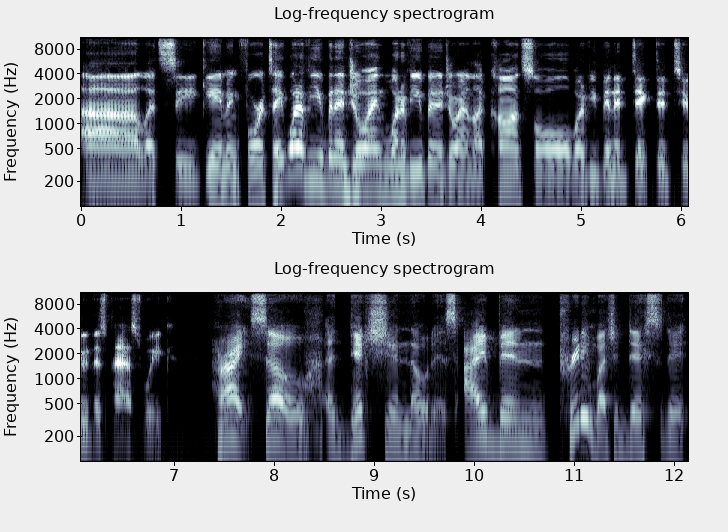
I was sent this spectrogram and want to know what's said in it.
Uh, let's see, Gaming Forte. What have you been enjoying? What have you been enjoying on the console? What have you been addicted to this past week? All right, so addiction notice. I've been pretty much addicted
